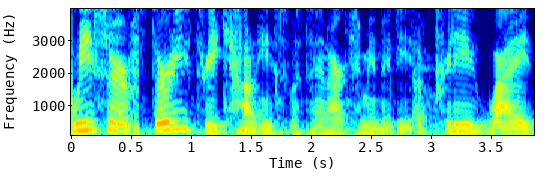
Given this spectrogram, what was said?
We serve 33 counties within our community, a pretty wide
